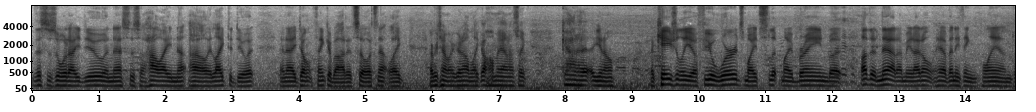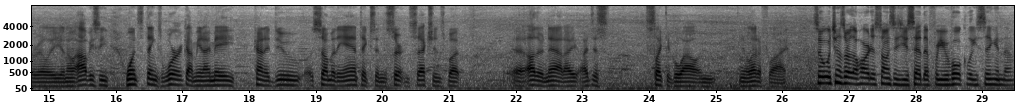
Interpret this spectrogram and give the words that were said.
this is what I do and this is how I how I like to do it, and I don't think about it. So it's not like every time I go on, I'm like, oh man, I was like, God, I, you know, occasionally a few words might slip my brain, but other than that, I mean, I don't have anything planned really. You know, obviously once things work, I mean, I may kind of do some of the antics in certain sections, but uh, other than that, I, I just just like to go out and you know let it fly. So which ones are the hardest songs as you said that for you vocally singing them?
